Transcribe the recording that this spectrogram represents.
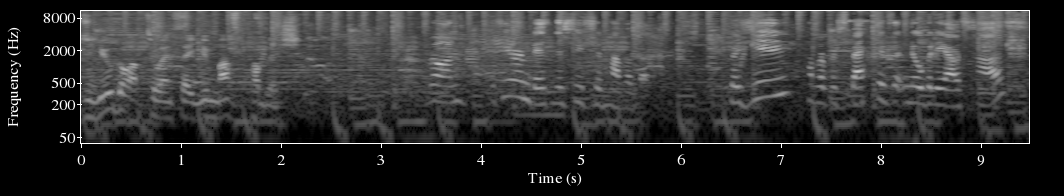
do you go up to and say, you must publish? Ron, if you're in business, you should have a book because you have a perspective that nobody else has.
